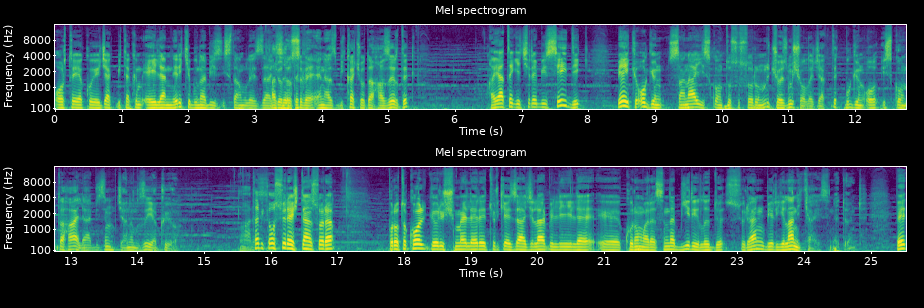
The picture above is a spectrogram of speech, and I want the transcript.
ortaya koyacak bir takım eylemleri ki buna biz İstanbul Eczacı hazırdık. Odası ve en az birkaç oda hazırdık. Hayata geçirebilseydik belki o gün sanayi iskontosu sorununu çözmüş olacaktık. Bugün o iskonto hala bizim canımızı yakıyor. Maalesef. Tabii ki o süreçten sonra protokol görüşmeleri Türkiye Eczacılar Birliği ile e, kurum arasında bir yılı süren bir yılan hikayesine döndü. Ve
